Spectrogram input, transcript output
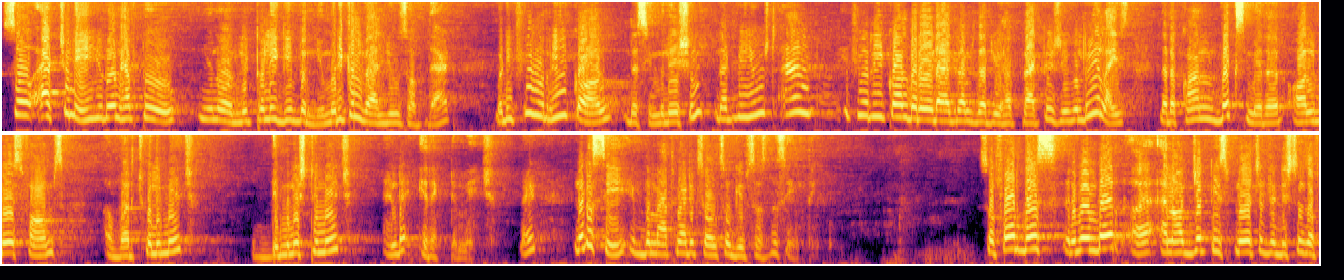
So actually you don't have to you know literally give the numerical values of that but if you recall the simulation that we used and if you recall the ray diagrams that you have practiced, you will realize that a convex mirror always forms a virtual image, diminished image and an erect image, right. Let us see if the mathematics also gives us the same thing. So for this, remember uh, an object is placed at a distance of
